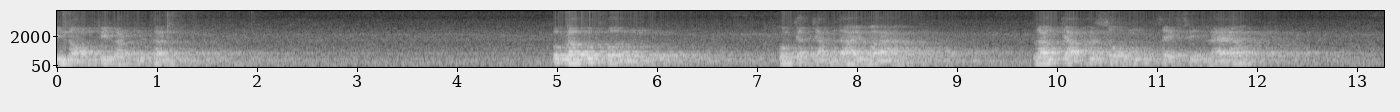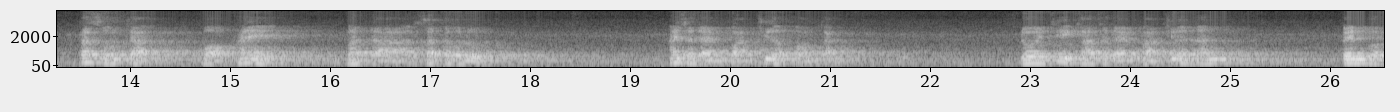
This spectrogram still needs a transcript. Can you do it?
พี่น้องที่รักทุกท่าน พวกเราทุกคนคงจะจำได้ว่า หลังจากพระสงฆ์เสร็จสิ้นแล้ว พระสงฆ์จะบอกให้บรรดาสัตว์บุรุษ ให้แสดงความเชื่อพร้อมกัน โดยที่การแสดงความเชื่อนั้น เป็นบท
